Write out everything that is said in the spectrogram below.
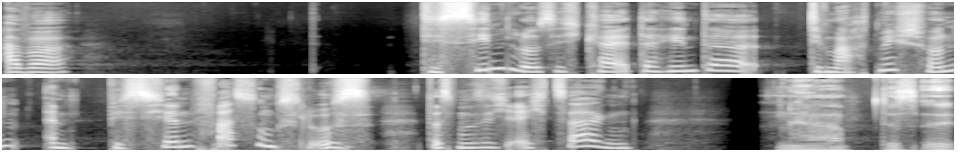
Aber die Sinnlosigkeit dahinter, die macht mich schon ein bisschen fassungslos. Das muss ich echt sagen. Ja, das, äh,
